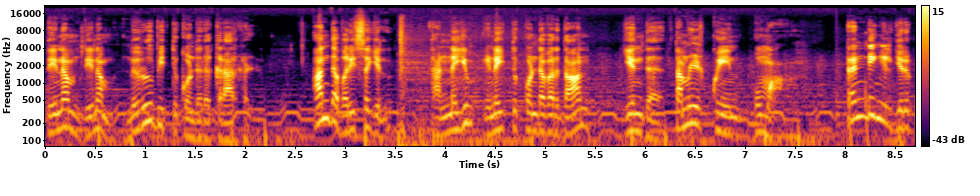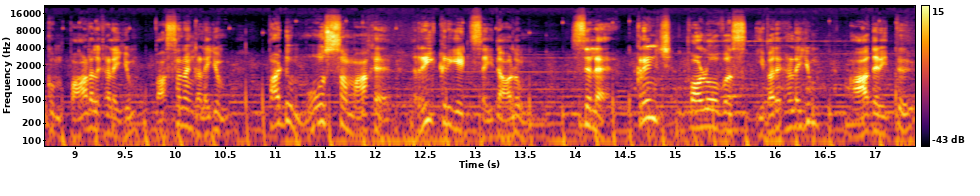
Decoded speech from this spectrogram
தினம் தினம் நிரூபித்துக் கொண்டிருக்கிறார்கள். அந்த வரிசையில் தன்னையும் இணைத்துக் கொண்டவர்தான் இந்த தமிழ் குயின் உமா. ட்ரெண்டிங்கில் இருக்கும் பாடல்களையும் வசனங்களையும் படு மோசமாக ரீக்ரியேட் செய்தாலும் சில கிரிஞ்ச் ஃபாலோவர்ஸ் இவர்களையும் ஆதரித்து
